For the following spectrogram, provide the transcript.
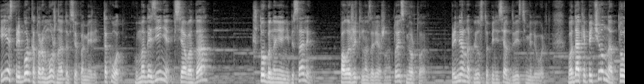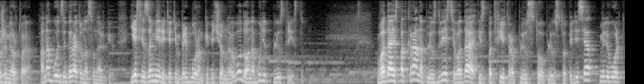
И есть прибор, которым можно это все померить. Так вот, в магазине вся вода, что бы на ней ни писали, положительно заряжена, то есть мертвая примерно плюс 150-200 милливольт. Вода кипяченая тоже мертвая, она будет забирать у нас энергию. Если замерить этим прибором кипяченую воду, она будет плюс 300. Вода из-под крана плюс 200, вода из-под фильтров плюс 100, плюс 150 милливольт.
